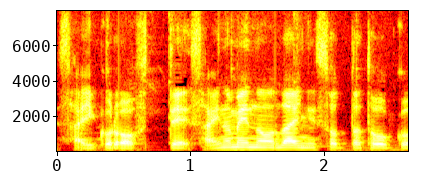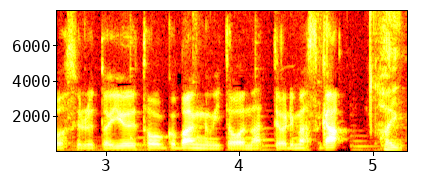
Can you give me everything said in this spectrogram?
サイコロを振って才の目のお題に沿ったトークをするというトーク番組となっておりますが、えはい。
